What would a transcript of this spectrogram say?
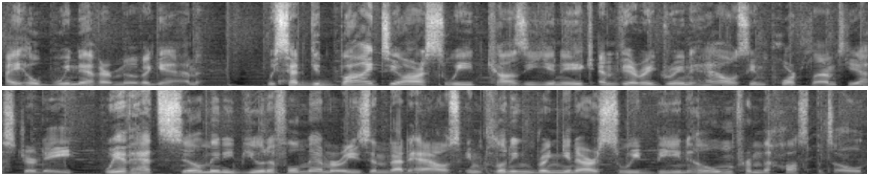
I hope we never move again. We said goodbye to our sweet, cozy, unique and very green house in Portland yesterday. We have had so many beautiful memories in that house, including bringing our sweet bean home from the hospital,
